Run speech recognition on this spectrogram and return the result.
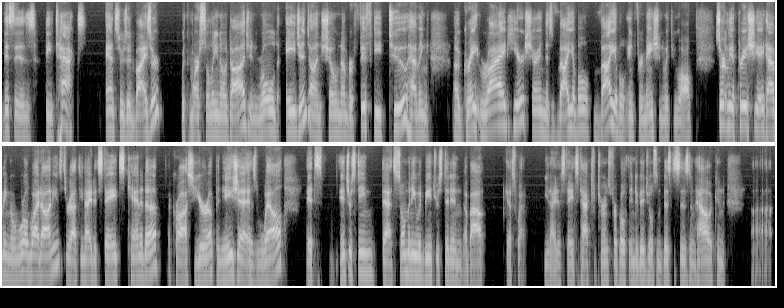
This is the Tax Answers Advisor with Marcelino Dodge, enrolled agent on show number 52, having a great ride here, sharing this valuable, valuable information with you all. Certainly appreciate having a worldwide audience throughout the United States, Canada, across Europe, and Asia as well it's interesting that so many would be interested in about guess what? United states tax returns for both individuals and businesses and how it can uh,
